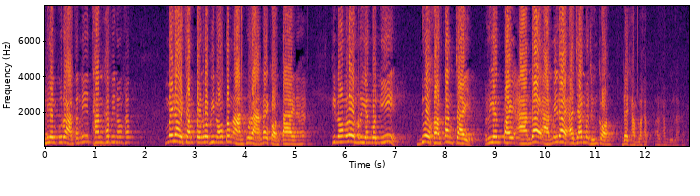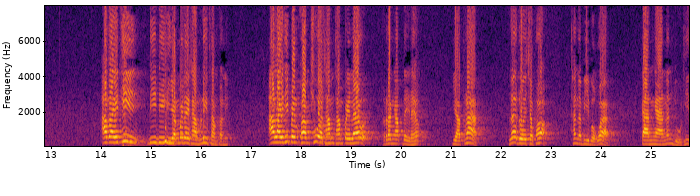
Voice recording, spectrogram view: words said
เรียนกุรานตอนนี้ทันครับพี่น้องครับ ไม่ได้จำเป็นว่าพี่น้องต้องอ่านกุรานได้ก่อนตายนะฮะพี่น้องเริ่มเรียนวันนี้ด้วยความตั้งใจ เรียนไปอ่านได้อ่านไม่ได้ อาจารย์มาถึงก่อนได้ทำแล้วครับอัลฮัมดุลิลละครับ อะไรที่ดีๆ ยังไม่ได้ทำรีบทำตอนนี้ อะไรที่เป็นความชั่วทำทำไปแล้ว ระงับได้แล้ว อย่าพลาด และโดยเฉพาะท่านนบีบอกว่า การงานนั้นอยู่ที่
